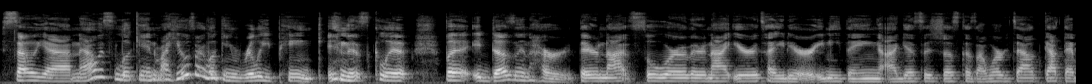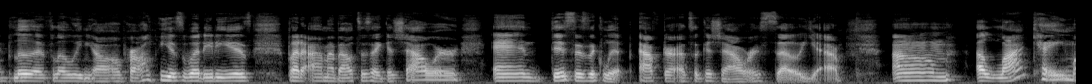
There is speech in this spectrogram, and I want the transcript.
So yeah, now it's looking, my heels are looking really pink in this clip but it doesn't hurt. They're not sore, they're not irritated or anything. I guess it's just because I worked out, got that blood flowing, y'all, probably is what it is. But I'm about to take a shower, and this is a clip after I took a shower. So, yeah. Um, a lot came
